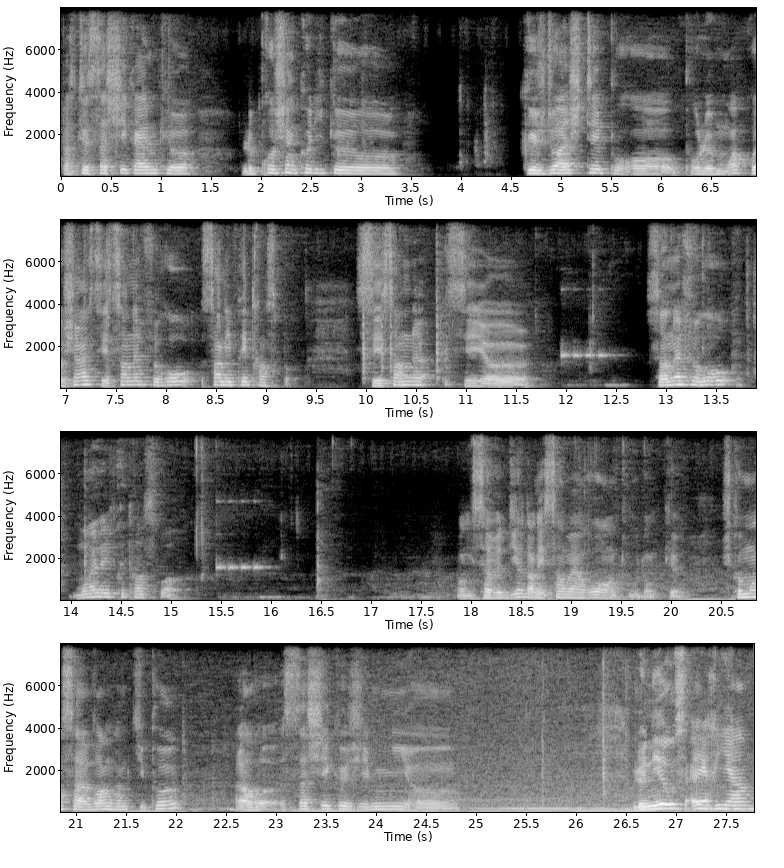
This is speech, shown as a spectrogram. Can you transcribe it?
Parce que sachez quand même que le prochain colis que, je dois acheter pour, euh, le mois prochain, c'est 109 euros sans les frais de transport. C'est 109, c'est, euh, 109 euros moins les frais de transport. Donc ça veut dire dans les 120 euros en tout. Donc euh, je commence à vendre un petit peu. Alors euh, sachez que j'ai mis... euh, Le Neos aérien,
